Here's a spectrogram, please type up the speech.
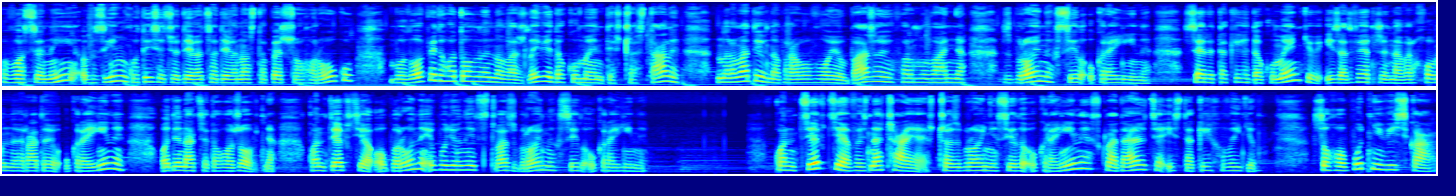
Восени взимку 1991 року було підготовлено важливі документи, що стали нормативно-правовою базою формування Збройних сил України. Серед таких документів і затверджена Верховною Радою України 11 жовтня Концепція оборони і будівництва Збройних сил України. Концепція визначає, що Збройні сили України складаються із таких видів: сухопутні війська,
